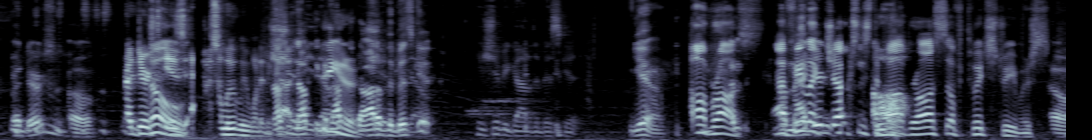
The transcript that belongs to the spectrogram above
Fred Durst? Oh, Fred Durst No. is absolutely one of the not, gods. not, the, not the god of Should the be, biscuit. He should be god of the biscuit. Yeah. Bob Ross. I feel like Imagine- Chugs is the Oh. Bob Ross of Twitch streamers. Oh,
